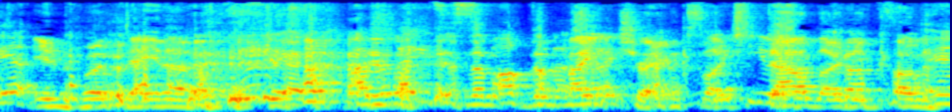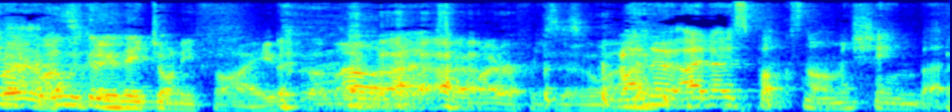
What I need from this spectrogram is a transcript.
Yeah. input data. I'm It's late like as the, the. Matrix, like You downloading Kung Fu. I was going to say Johnny Five, but my, Oh, right. so my references are Well, I know, I know Spock's not a machine, but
